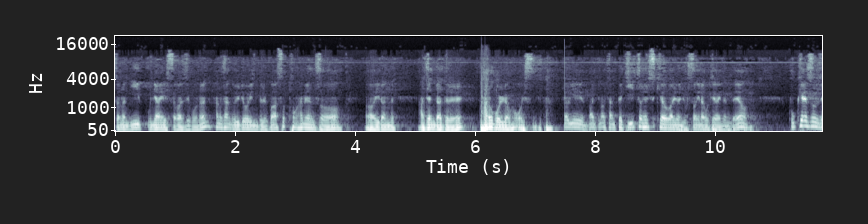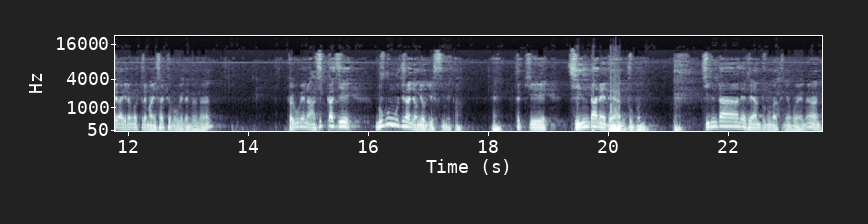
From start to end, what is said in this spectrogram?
저는 이 분야에 있어가지고는 항상 의료인들과 소통하면서 어, 이런 아젠다들을 다뤄보려고 하고 있습니다. 여기 마지막 장패 디지털 헬스케어 관련 육성이라고 되어 있는데요. 국회에서 제가 이런 것들을 많이 살펴보게 되면은 결국에는 아직까지 무궁무진한 영역이 있습니다. 예, 특히 진단에 대한 부분, 어, 진단에 대한 부분 같은 경우에는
